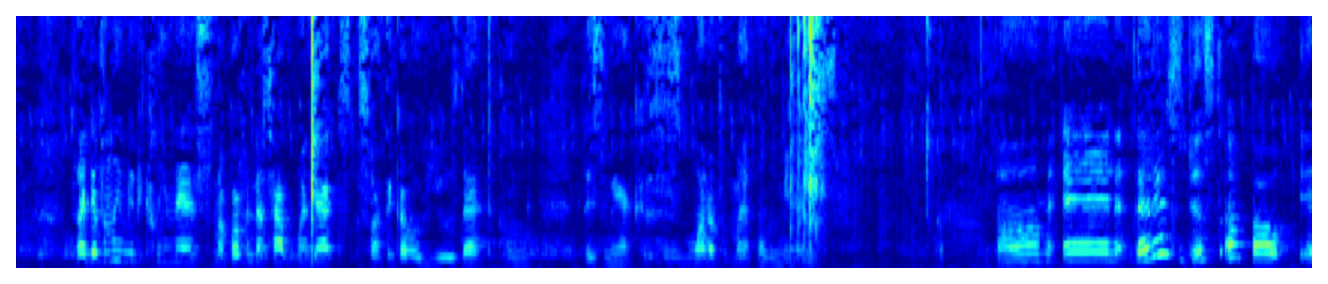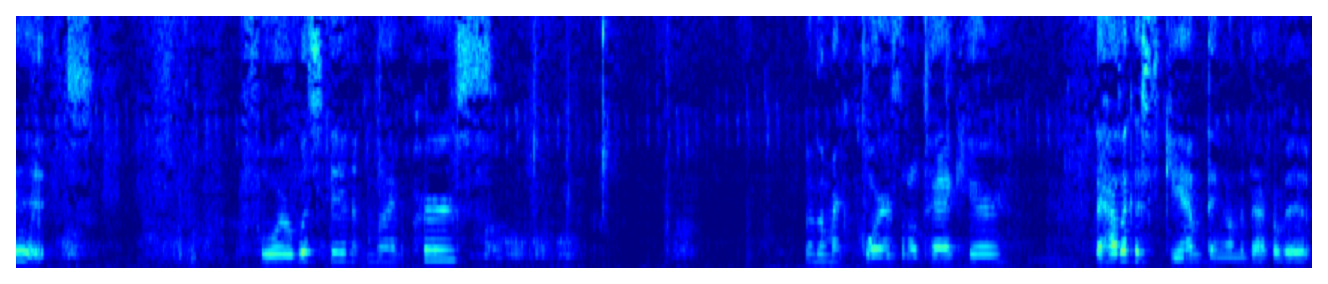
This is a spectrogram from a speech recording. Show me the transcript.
So I definitely need to clean this. My boyfriend does have Windex, so I think I will use that to clean this mirror because this is one of my only mirrors. Um, and that is just about it for what's in my purse. And then Kors little tag here that has like a scam thing on the back of it.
